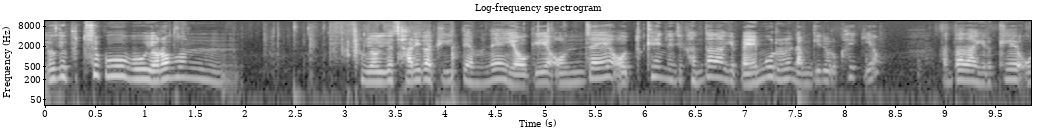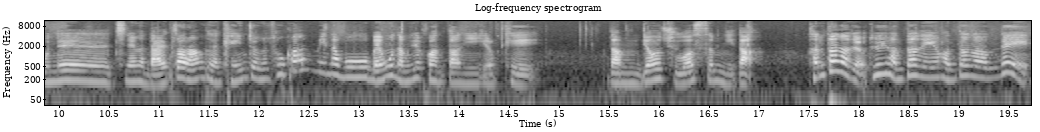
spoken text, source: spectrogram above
여기 붙이고 뭐 여러분 그럼 여기가 자리가 비기 때문에 여기에 언제 어떻게 했는지 간단하게 메모를 남기도록 할게요. 간단하게 이렇게 오늘 진행한 날짜랑 그냥 개인적인 소감이나 뭐 메모 남길 거 간단히 이렇게 남겨주었습니다. 간단하죠? 되게 간단해요. 간단한데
